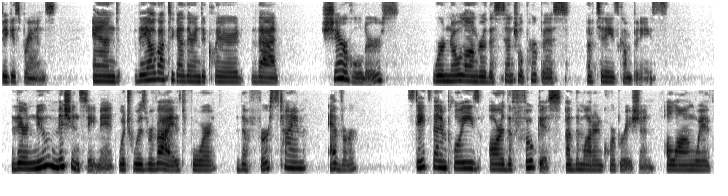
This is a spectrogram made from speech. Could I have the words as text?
biggest brands. And they all got together and declared that shareholders were no longer the central purpose of today's companies. Their new mission statement, which was revised for the first time ever, states that employees are the focus of the modern corporation, along with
